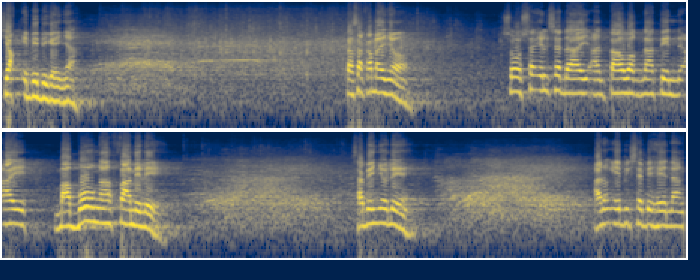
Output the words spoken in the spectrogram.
tiyak ibibigay niya. Tasa kamay nyo. So sa El Shaddai, ang tawag natin ay Mabunga Family. Sabi nyo li, Anong ibig sabihin ng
